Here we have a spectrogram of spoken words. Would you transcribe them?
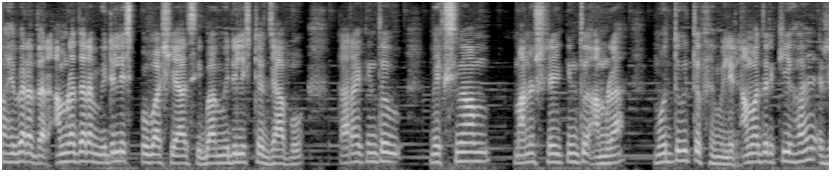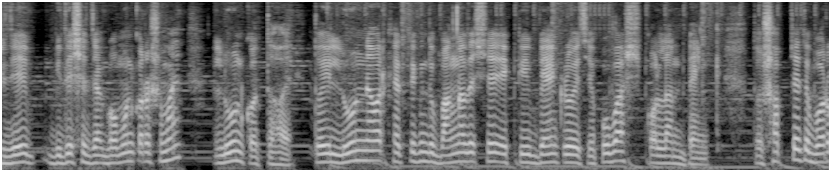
ভাই বেড়াদার আমরা যারা মিডল ইস্ট প্রবাসী আছি বা মিডল ইস্টে যাব, তারা কিন্তু ম্যাক্সিমাম মানুষরাই কিন্তু আমরা মধ্যবিত্ত ফ্যামিলির আমাদের কি হয়, যে বিদেশে যা গমন করার সময় লোন করতে হয়। তো এই লোন নেওয়ার ক্ষেত্রে কিন্তু বাংলাদেশে একটি ব্যাংক রয়েছে, প্রবাস কল্যাণ ব্যাংক তো সবচেয়ে বড়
